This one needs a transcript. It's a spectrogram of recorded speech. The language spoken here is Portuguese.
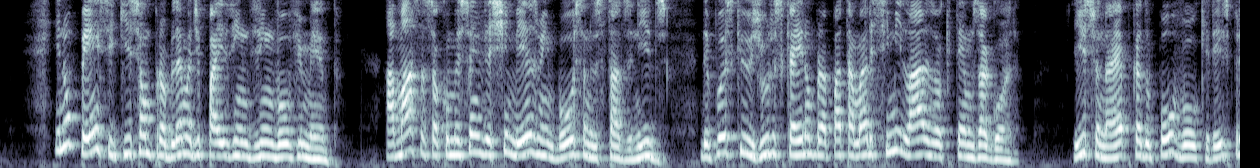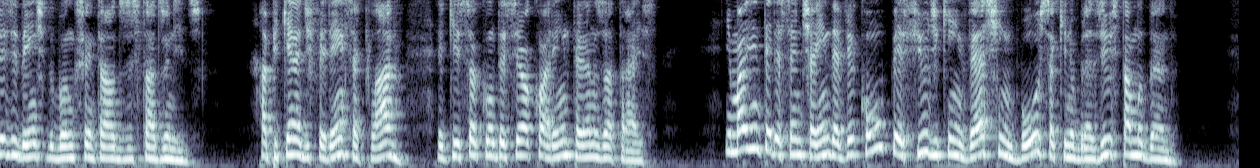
E não pense que isso é um problema de país em desenvolvimento. A massa só começou a investir mesmo em bolsa nos Estados Unidos depois que os juros caíram para patamares similares ao que temos agora. Isso na época do Paul Volcker, ex-presidente do Banco Central dos Estados Unidos. A pequena diferença, é claro, é que isso aconteceu há 40 anos atrás. E mais interessante ainda é ver como o perfil de quem investe em bolsa aqui no Brasil está mudando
